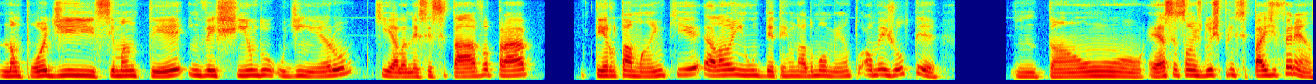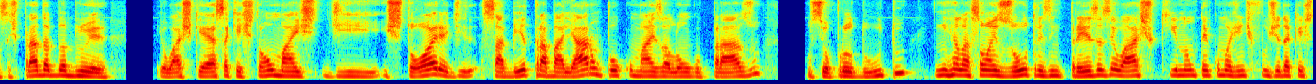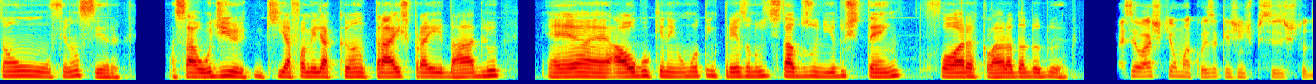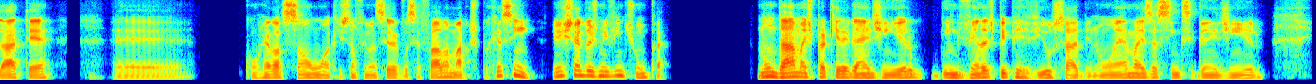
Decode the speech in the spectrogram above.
não pôde se manter investindo o dinheiro que ela necessitava para ter o tamanho que ela, em um determinado momento, almejou ter. Então, essas são as duas principais diferenças. Para a WWE eu acho que é essa questão mais de história, de saber trabalhar um pouco mais a longo prazo o seu produto. Em relação às outras empresas, eu acho que não tem como a gente fugir da questão financeira. A saúde que a família Khan traz para a EW é algo que nenhuma outra empresa nos Estados Unidos tem, fora, claro, a WWE. Mas eu acho que é uma coisa que a gente precisa estudar até é, com relação à questão financeira que você fala, Marcos, porque assim, a gente está em 2021, cara. Não dá mais para querer ganhar dinheiro em venda de pay-per-view, sabe? Não é mais assim que se ganha dinheiro.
